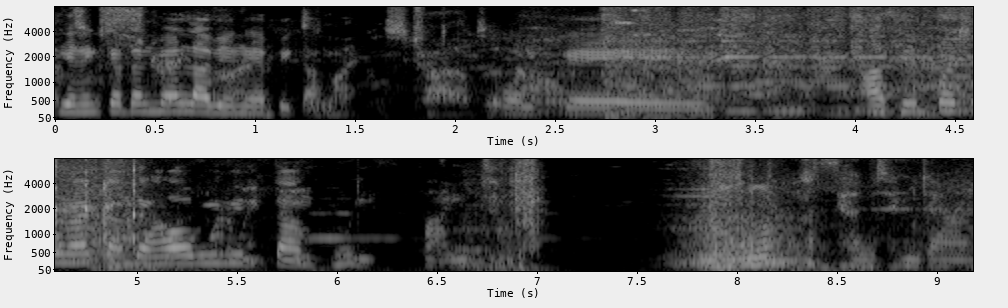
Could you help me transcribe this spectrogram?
tienen que terminarla bien épica. Porque así un personaje que han dejado vivir tanto. Down.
